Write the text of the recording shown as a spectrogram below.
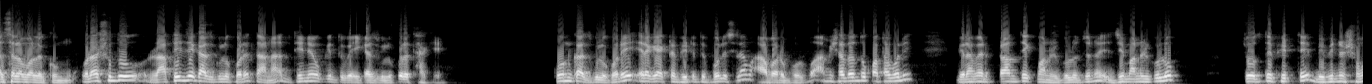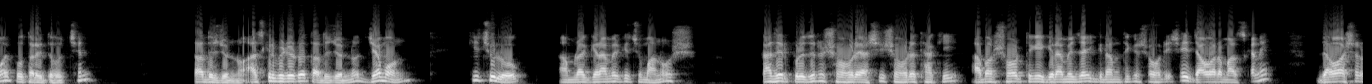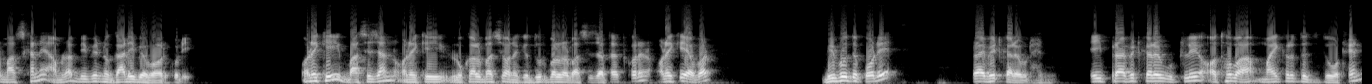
আসসালামু আলাইকুম। ওরা শুধু রাতে যে কাজগুলো করে তা না, দিনেও কিন্তু এই কাজগুলো করে থাকে। কোন কাজগুলো করে? এর আগে একটা ভিডিওতে বলেছিলাম, আবারও বলব। আমি সাধারণত কথা বলি গ্রামের প্রান্তিক মানুষগুলোর জন্য। যে মানুষগুলো চলতে ফিরতে বিভিন্ন সময় প্রতারিত হচ্ছেন, তাদের জন্য। আজকের ভিডিওটা তাদের জন্য। যেমন, কিছু লোক, আমরা গ্রামের কিছু মানুষ, কাজের প্রয়োজনে শহরে আসি, শহরে থাকি, আবার শহর থেকে গ্রামে যাই, গ্রাম থেকে শহরে সেই যাওয়ার মাঝখানে, যাওয়া আসার মাঝখানে আমরা বিভিন্ন গাড়ি ব্যবহার করি। অনেকেই বাসে যান, অনেকেই লোকাল বাসে, অনেকে দূরপাল্লার বাসে যাতায়াত করেন, অনেকেই আবার বিপদে পড়ে প্রাইভেট কারে ওঠেন। এই প্রাইভেট কারে উঠলে অথবা মাইক্রোতে যদি ওঠেন,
